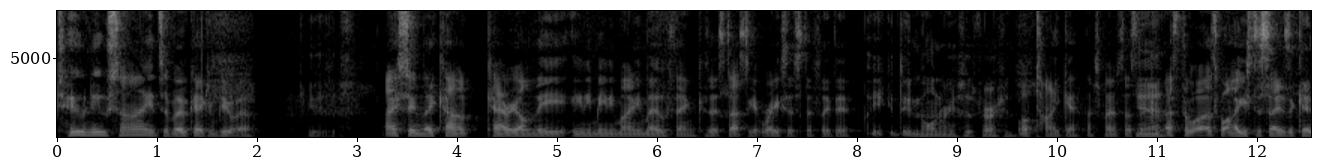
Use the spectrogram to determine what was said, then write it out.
two new sides of OK Computer Jesus. I assume they can't carry on the eeny meeny miny mo thing because it starts to get racist if they do you could do non-racist versions. well tiger I suppose that's the, Yeah. that's the that's what I used to say as a kid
